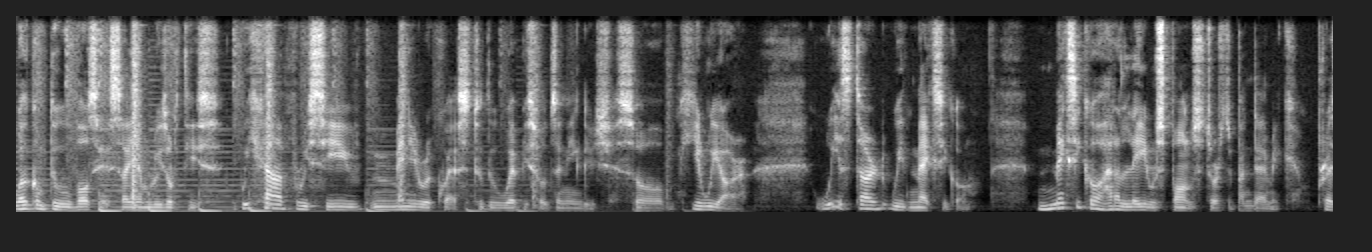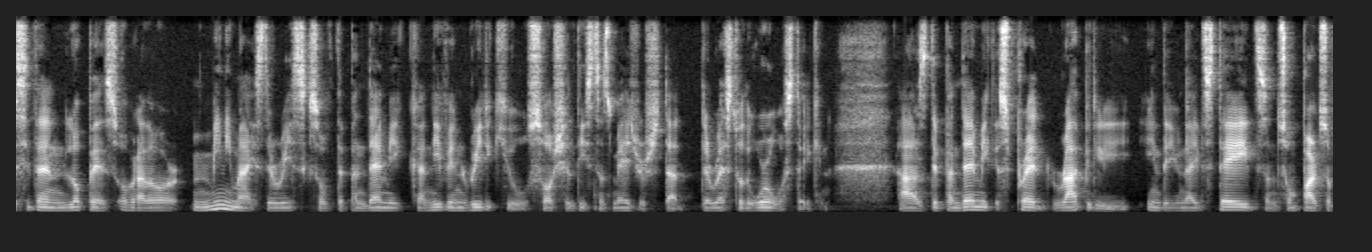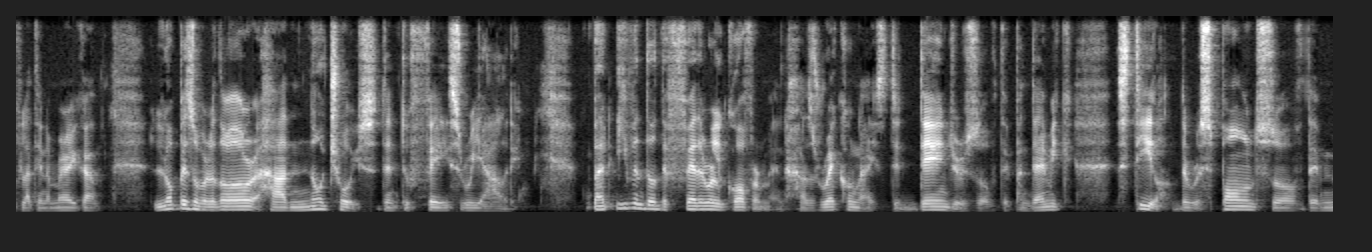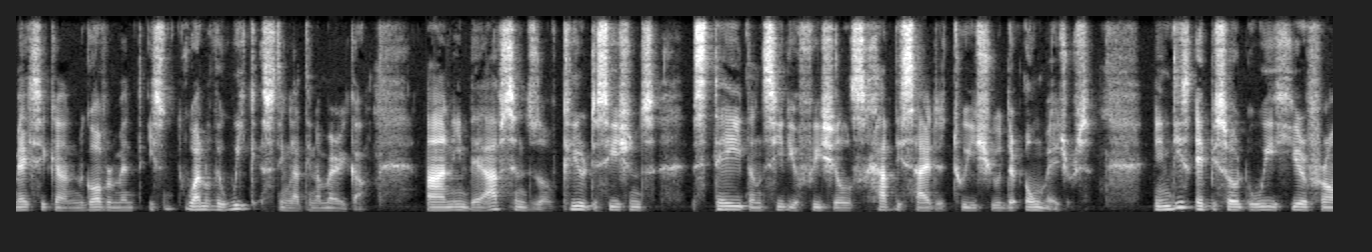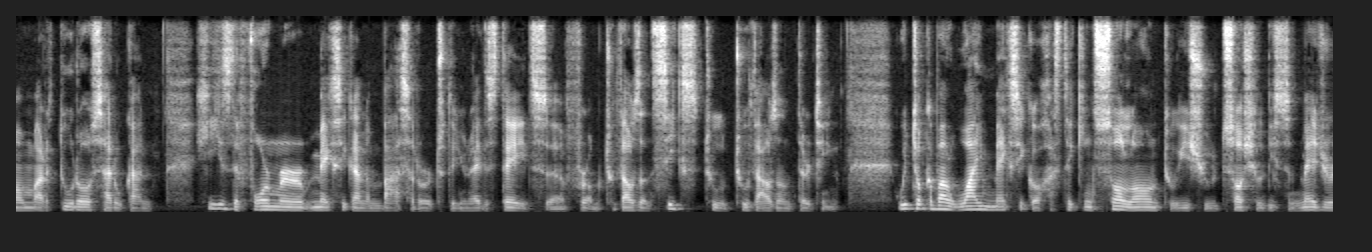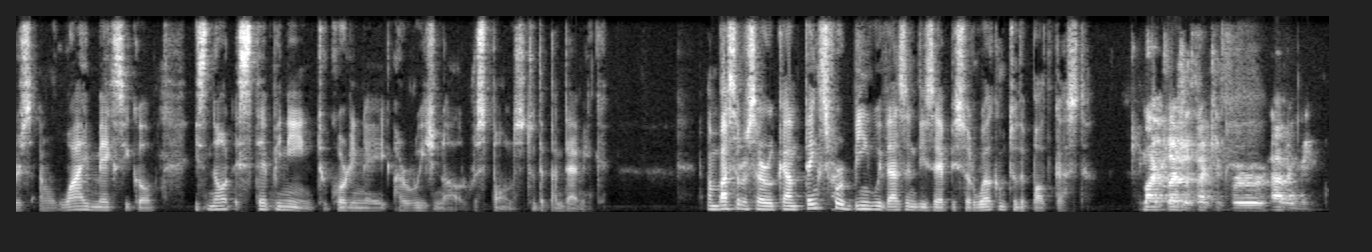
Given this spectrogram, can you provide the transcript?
Welcome to Voces. I am Luis Ortiz. We have received many requests to do episodes in English, so here we are. We start with Mexico. Mexico had a late response towards the pandemic. President Lopez Obrador minimized the risks of the pandemic and even ridiculed social distance measures that the rest of the world was taking. As the pandemic spread rapidly in the United States and some parts of Latin America, Lopez Obrador had no choice than to face reality. But even though the federal government has recognized the dangers of the pandemic, still the response of the Mexican government is one of the weakest in Latin America. And in the absence of clear decisions, state and city officials have decided to issue their own measures. In this episode, we hear from Arturo Sarukhán. He is the former Mexican ambassador to the United States uh, from 2006 to 2013. We talk about why Mexico has taken so long to issue social distance measures and why Mexico is not stepping in to coordinate a regional response to the pandemic. Ambassador Sarukhán, thanks for being with us in this episode. Welcome to the podcast. My pleasure. Thank you for having me.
